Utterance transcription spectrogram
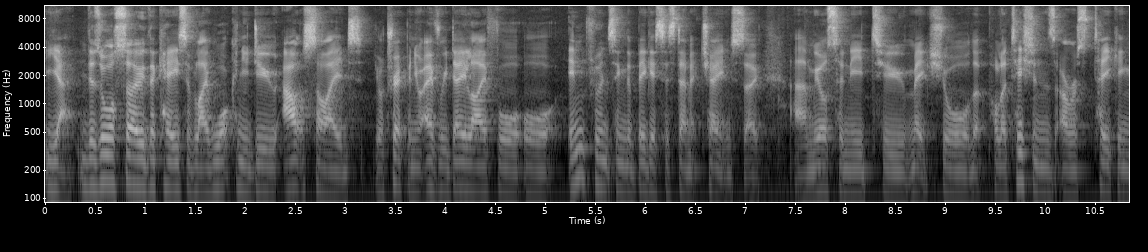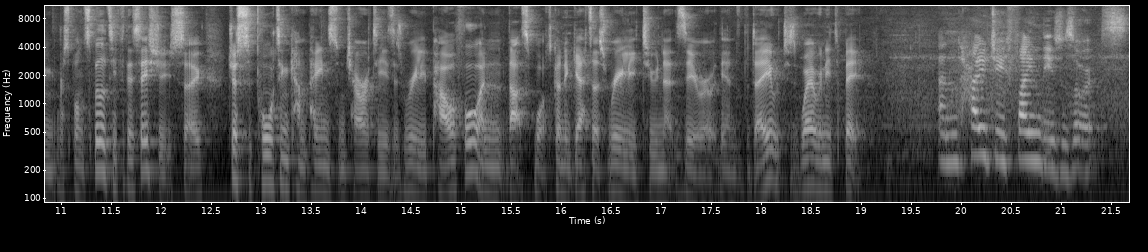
yeah, there's also the case of like, what can you do outside your trip in your everyday life or, or influencing the biggest systemic change. So um, we also need to make sure that politicians are taking responsibility for this issue. So just supporting campaigns from charities is really powerful and that's what's going to get us really to net zero at the end of the day, which is where we need to be. And how do you find these resorts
